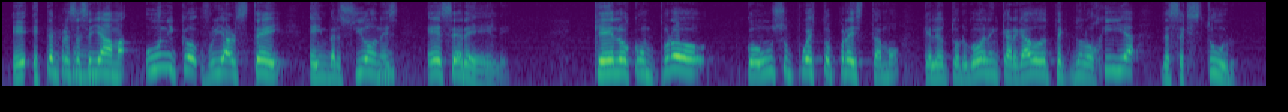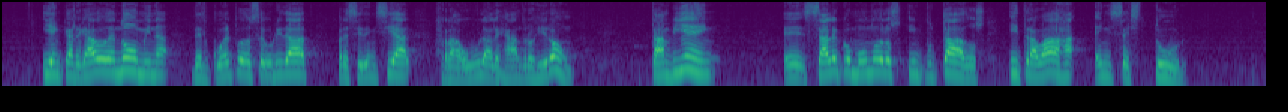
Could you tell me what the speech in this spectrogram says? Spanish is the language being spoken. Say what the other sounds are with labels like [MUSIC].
esta empresa se llama Único Real Estate e Inversiones SRL que lo compró con un supuesto préstamo que le otorgó el encargado de tecnología de Sextur y encargado de nómina del Cuerpo de Seguridad Presidencial Raúl Alejandro Girón. También eh, sale como uno de los imputados y trabaja en Sextur,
